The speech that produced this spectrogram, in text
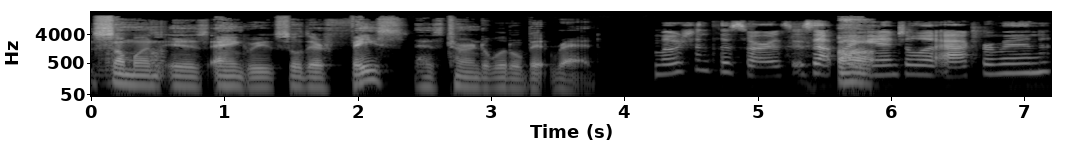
someone is angry, so their face has turned a little bit red. Motion Thesaurus. Is that by Uh, Angela Ackerman?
